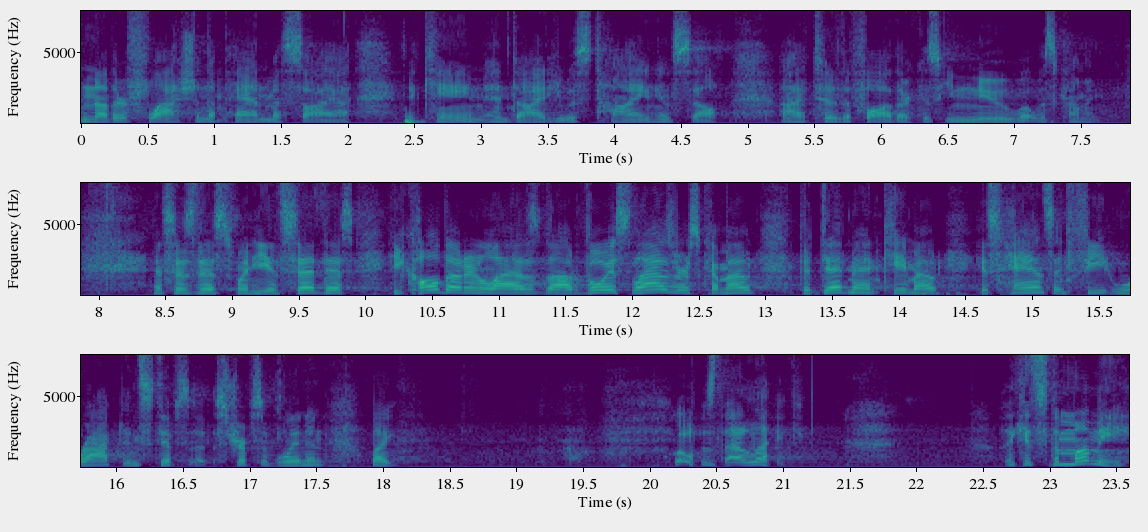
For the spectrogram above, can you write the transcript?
another flash in the pan Messiah that came and died. He was tying himself uh, to the Father because he knew what was coming. And says this When he had said this, he called out in a loud voice, Lazarus, come out. The dead man came out, his hands and feet wrapped in strips, strips of linen. Like, what was that like? Like, it's the mummy.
